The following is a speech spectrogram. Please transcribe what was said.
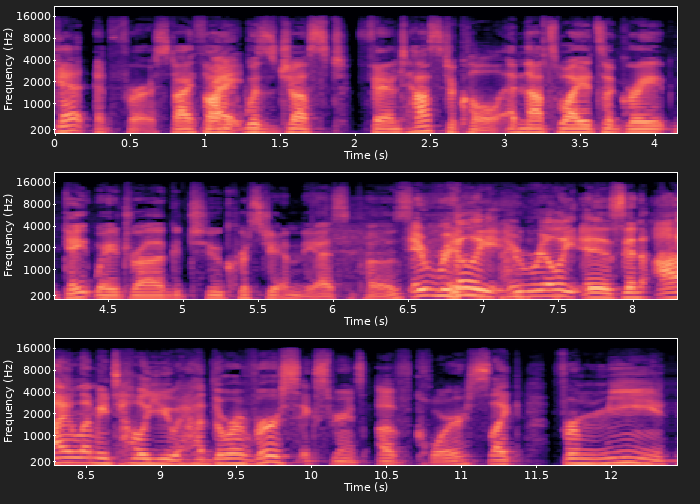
get at first. I thought Right. it was just fantastical, and that's why it's a great gateway drug to Christianity, I suppose. It really, it really is. And I, let me tell you, had the reverse experience, of course. Like for me,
